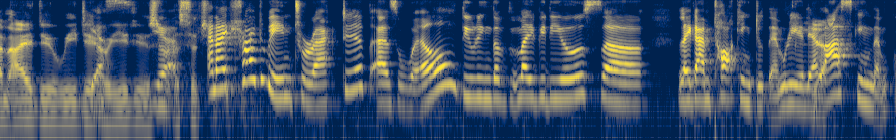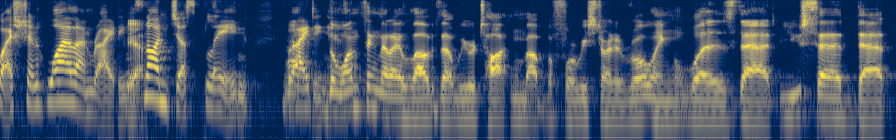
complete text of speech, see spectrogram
an I do, we do, you do sort of yes. situation. And I try to be interactive as well during the my videos. Uh, like I'm talking to them really. I'm Yeah. asking them questions while I'm writing. Yeah. It's not just plain Well, writing. The it. one thing that I loved that we were talking about before we started rolling was that you said that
